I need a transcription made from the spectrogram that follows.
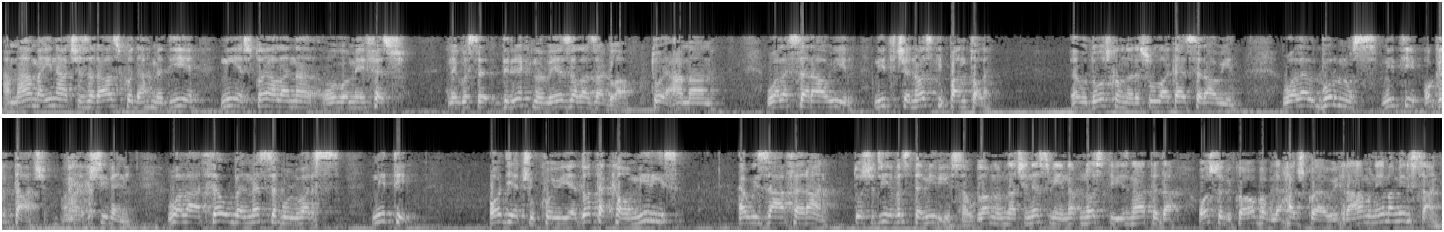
Amama inače za razliku od Ahmedije Nije stojala na ovome efesu Nego se direktno vezala za glavu. To je amama. Wala sarawil Niti će nositi pantole Evo doslovno Resulullah kaže seravin. Walal burnus, niti ogrtač, onaj šiveni. Wala mesehul vars, niti odjeću koju je dotakao miris, evo i zaferan. To su dvije vrste mirisa. Uglavnom, znači ne smije nositi, vi znate da osobi koja obavlja hač koja je u ihramu nema mirisanja.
